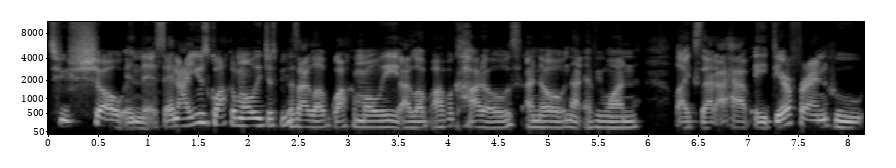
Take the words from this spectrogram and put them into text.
to show in this. And I use guacamole just because I love guacamole. I love avocados. I know not everyone likes that. I have a dear friend who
